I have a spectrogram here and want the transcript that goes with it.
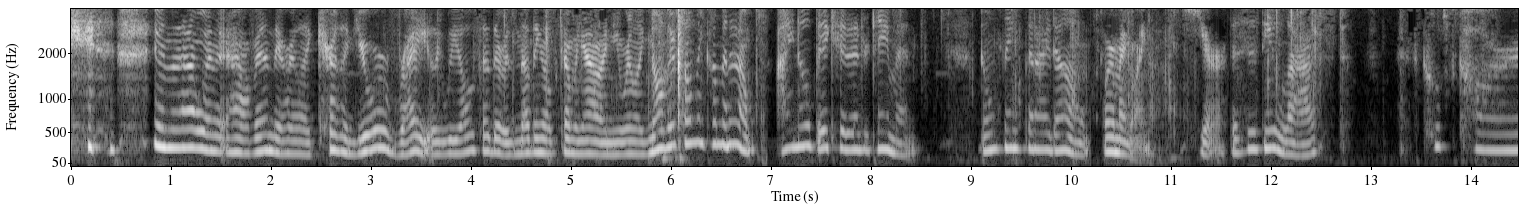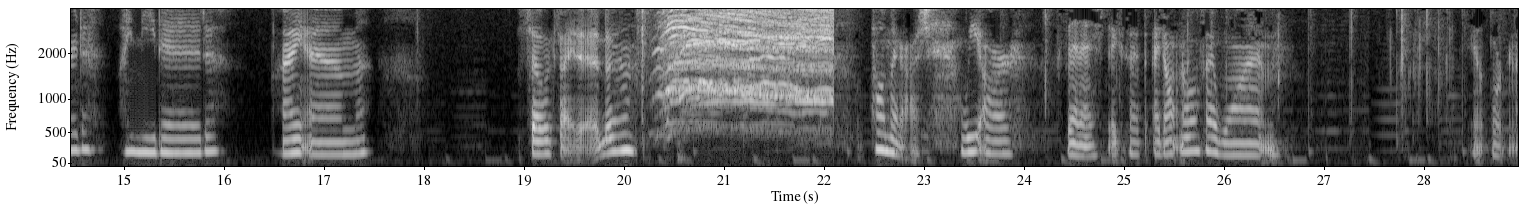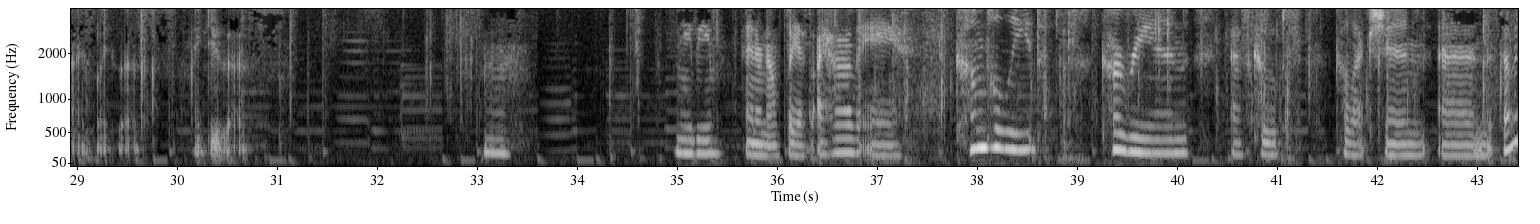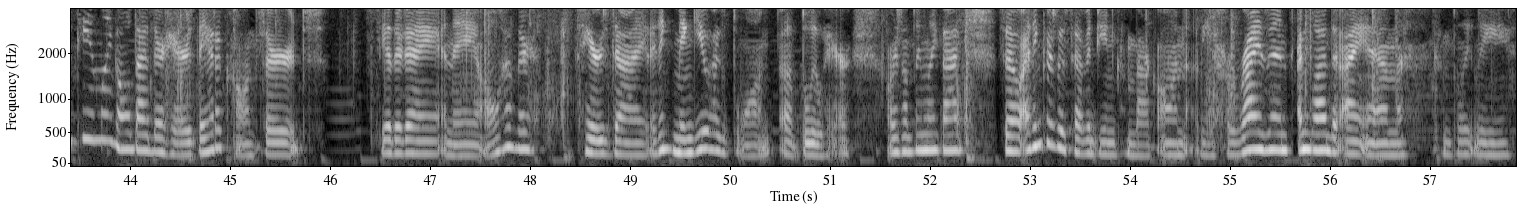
in that when it happened. They were like carolyn you were right. Like we all said there was nothing else coming out and you were like no there's something coming out. I know big hit entertainment. Don't think that i don't. Where am i going? Here. This is the last S-Coups card. I needed. I am so excited. Oh my gosh, we are finished, except I don't know if I want it organized like this. I do this. Mm, maybe, I don't know. But yes, I have a complete Korean S-Coups collection and 17 like all dyed their hairs. They had a concert the other day and they all have their hairs dyed. I think Mingyu has blonde, uh, blue hair or something like that. So I think there's a 17 comeback on the horizon. I'm glad that I am completely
